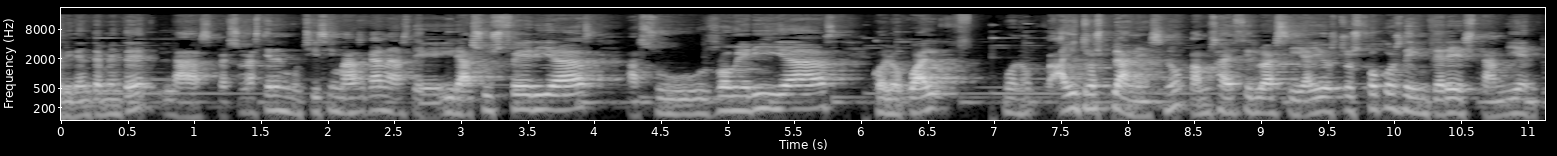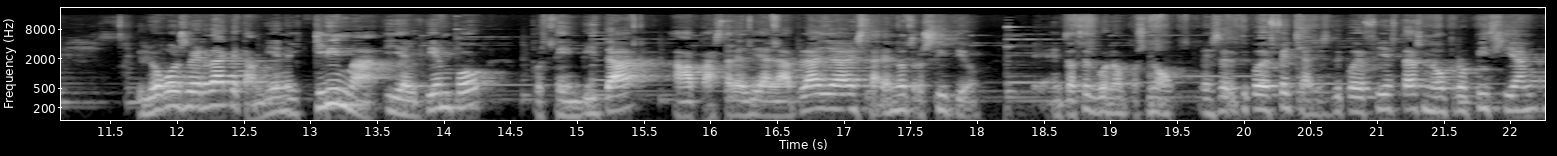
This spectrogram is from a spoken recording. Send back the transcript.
evidentemente las personas tienen muchísimas ganas de ir a sus ferias, a sus romerías, con lo cual bueno, hay otros planes, ¿no? Vamos a decirlo así, hay otros focos de interés también. Y luego es verdad que también el clima y el tiempo pues te invita a pasar el día en la playa, estar en otro sitio. Entonces, bueno, pues no, ese tipo de fechas, ese tipo de fiestas no propician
